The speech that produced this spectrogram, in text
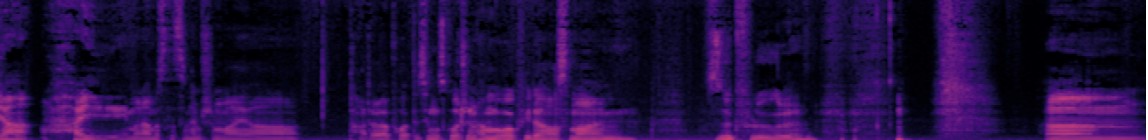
Ja, hi, mein Name ist Christian Hemschemeyer, Paartherapeut, Beziehungscoach in Hamburg, wieder aus meinem Südflügel. ähm,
